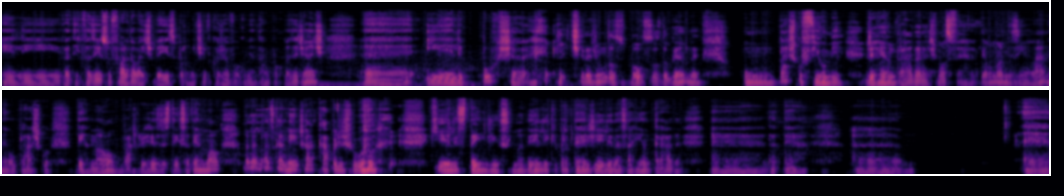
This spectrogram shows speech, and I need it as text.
ele vai ter que fazer isso fora da white base, por um motivo que eu já vou comentar um pouco mais adiante. É, e ele puxa, ele tira de um dos bolsos do Ganda um plástico filme de reentrada na atmosfera. Tem um nomezinho lá, né? Um plástico termal, um plástico de resistência termal, mas é basicamente uma capa de chuva que ele estende em cima dele e que protege ele nessa reentrada é, da Terra. Uh, é,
